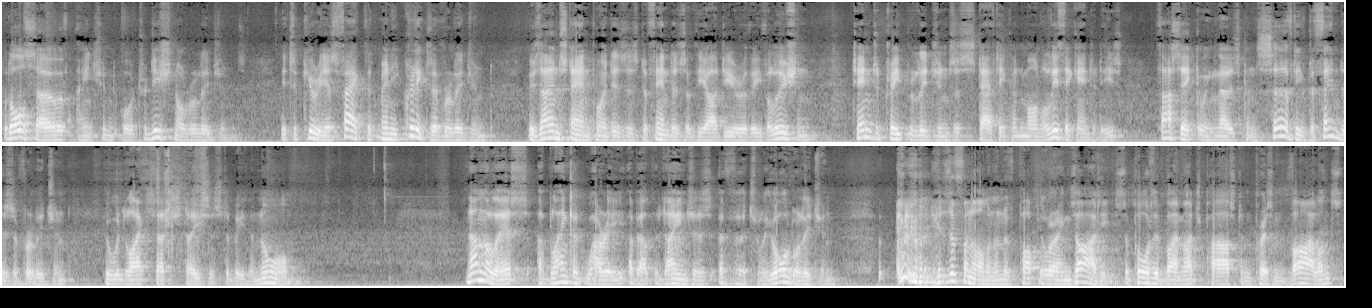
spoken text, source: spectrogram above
but also of ancient or traditional religions. It's a curious fact that many critics of religion, whose own standpoint is as defenders of the idea of evolution, tend to treat religions as static and monolithic entities, thus echoing those conservative defenders of religion who would like such stasis to be the norm. Nonetheless, a blanket worry about the dangers of virtually all religion is a phenomenon of popular anxiety supported by much past and present violence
